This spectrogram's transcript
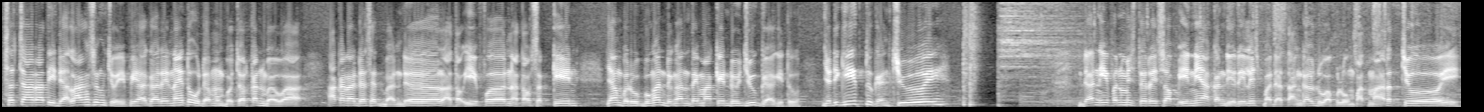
secara tidak langsung cuy, pihak Garena itu udah membocorkan bahwa akan ada set bundle atau event atau skin yang berhubungan dengan tema kendo juga gitu. Jadi gitu kan cuy. Dan event Mystery Shop ini akan dirilis pada tanggal 24 Maret cuy.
